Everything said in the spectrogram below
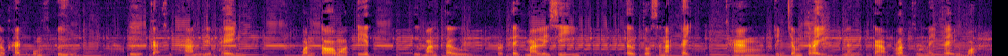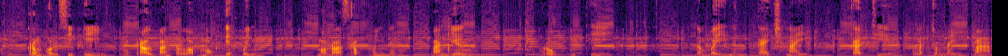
នៅខេត្តកំពង់ស្ពឺគឺកសិដ្ឋានលៀងហេងបន្តមកទៀតគឺបានទៅ ប្រទេសម៉ាឡេស៊ីទៅទស្សនកិច្ចខាងចិញ្ចឹមត្រី និងការផលិតចំណីត្រីរបស់ក្រុមហ៊ុន CP ហើយក្រោយបានត្រឡប់មកផ្ទះវិញមកដល់ស្រុកវិញហ្នឹងបានយើងរកវិធីដើម្បីនឹងកែច្នៃកើតជាផលិតចំណីនេះបាន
